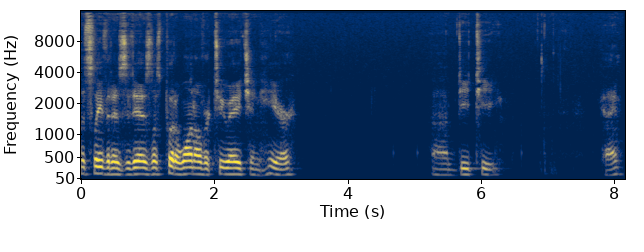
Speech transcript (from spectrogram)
let's leave it as it is. Let's put a 1 over 2h in here, um, dt. Okay,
